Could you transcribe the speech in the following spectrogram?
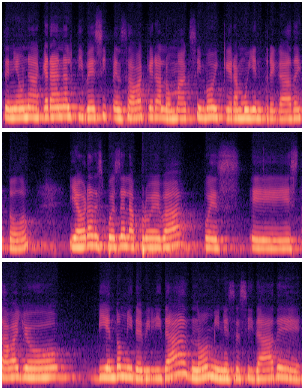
tenía una gran altivez y pensaba que era lo máximo y que era muy entregada y todo. Y ahora después de la prueba, pues eh, estaba yo viendo mi debilidad, ¿no? mi necesidad de,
